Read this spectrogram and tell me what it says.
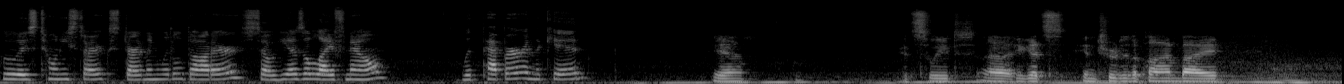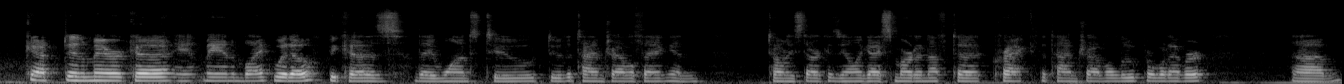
who is Tony Stark's darling little daughter. So he has a life now with Pepper and the kid. Yeah. It's sweet. Uh, he gets intruded upon by Captain America, Ant Man, and Black Widow because they want to do the time travel thing, and Tony Stark is the only guy smart enough to crack the time travel loop or whatever. Um,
